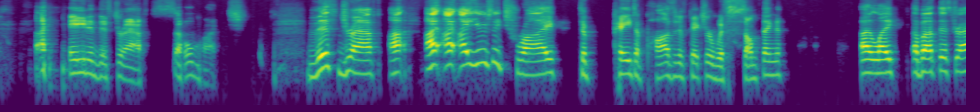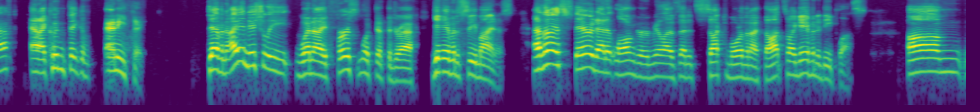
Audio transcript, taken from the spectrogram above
I hated this draft so much. This draft, uh, I, I, I usually try to paint a positive picture with something I like about this draft, and I couldn't think of anything. Devin, I initially, when I first looked at the draft, gave it a C minus. And then I stared at it longer and realized that it sucked more than I thought. So I gave it a D plus. Um,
